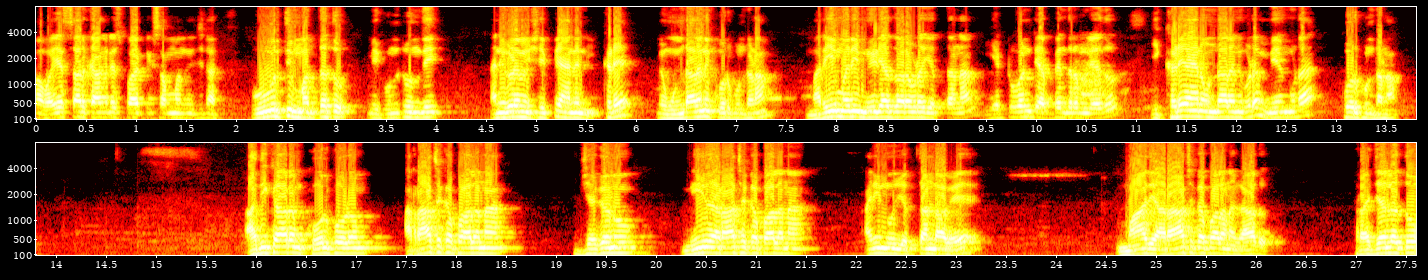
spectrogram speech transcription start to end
మా వైఎస్ఆర్ కాంగ్రెస్ పార్టీకి సంబంధించిన పూర్తి మద్దతు మీకు ఉంటుంది అని కూడా మేము చెప్పి ఆయన ఇక్కడే మేము ఉండాలని కోరుకుంటున్నాం. మరీ మరీ మీడియా ద్వారా కూడా చెప్తానా ఎటువంటి అభ్యంతరం లేదు. ఇక్కడే ఆయన ఉండాలని కూడా మేము కూడా కోరుకుంటున్నాం. అధికారం కోల్పోవడం అరాచక పాలన జగను మీద అరాచక పాలన అని నువ్వు చెప్తాండావే. మాది అరాచక పాలన కాదు. ప్రజలతో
